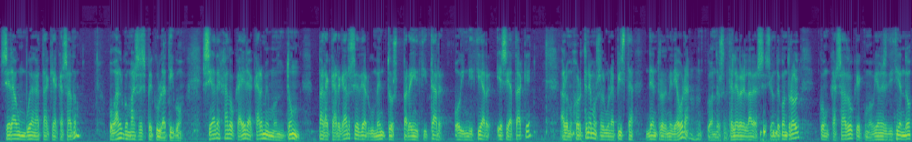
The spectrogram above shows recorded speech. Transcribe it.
será un buen ataque a Casado? O algo más especulativo. Se ha dejado caer a Carmen Montón para cargarse de argumentos para incitar o iniciar ese ataque. A lo mejor tenemos alguna pista dentro de media hora, cuando se celebre la sesión de control con Casado, que, como vienes diciendo,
